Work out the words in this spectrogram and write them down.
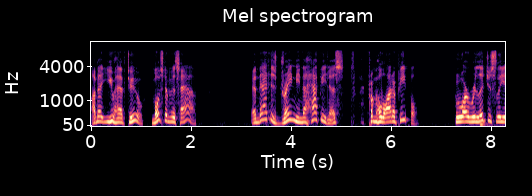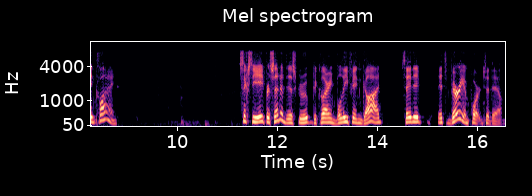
I bet you have too. Most of us have. And that is draining the happiness from a lot of people who are religiously inclined. 68% of this group declaring belief in God say that it's very important to them.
